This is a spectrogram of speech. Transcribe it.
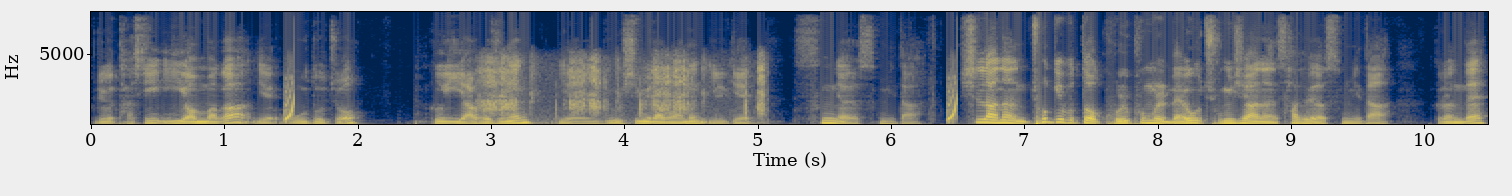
그리고 다시 이 엄마가 예, 오도죠. 그 이 아버지는 예, 묘심이라고 하는 일개 승려였습니다. 신라는 초기부터 골품을 매우 중시하는 사회였습니다. 그런데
